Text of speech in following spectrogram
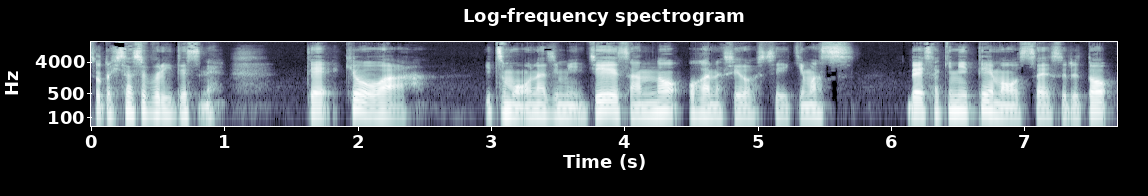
ちょっと久しぶりですね。で、今日はいつもおなじみ J さんのお話をしていきます。で、先にテーマをお伝えすると、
